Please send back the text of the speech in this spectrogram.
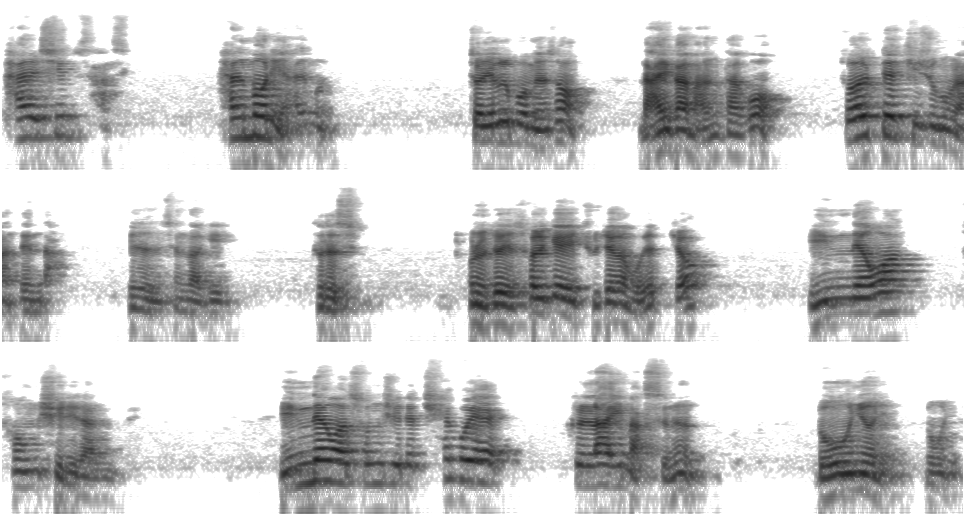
84세. 할머니, 할머니. 저 이걸 보면서 나이가 많다고 절대 기죽으면 안 된다. 이런 생각이 들었습니다. 오늘 저희 설계의 주제가 뭐였죠? 인내와 성실이라는 거예요. 인내와 성실의 최고의 클라이막스는 노년이 노년.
